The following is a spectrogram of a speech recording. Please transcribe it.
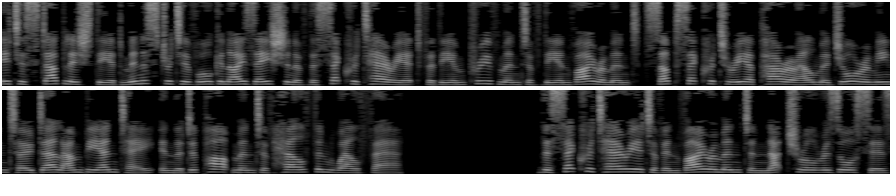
It established the administrative organization of the Secretariat for the Improvement of the Environment Subsecretaría para el Mejoramiento del Ambiente in the Department of Health and Welfare. The Secretariat of Environment and Natural Resources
